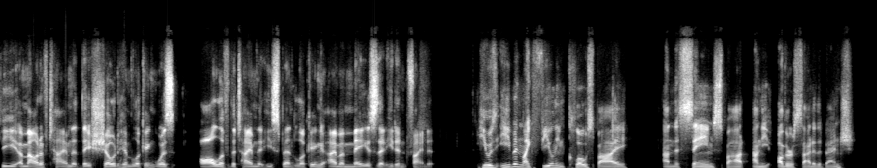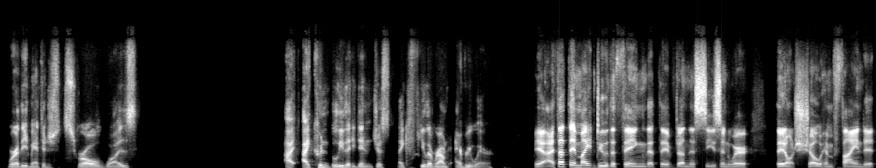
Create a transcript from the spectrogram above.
the amount of time that they showed him looking was all of the time that he spent looking, I'm amazed that he didn't find it. He was even like feeling close by on the same spot on the other side of the bench where the advantage scroll was. I I couldn't believe that he didn't just like feel around everywhere. Yeah, I thought they might do the thing that they've done this season where they don't show him find it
